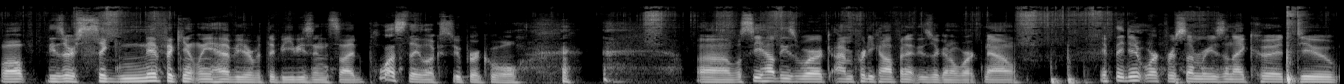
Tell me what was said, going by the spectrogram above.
Well, these are significantly heavier with the BBs inside. Plus, they look super cool. uh, we'll see how these work. I'm pretty confident these are going to work now. If they didn't work for some reason, I could do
